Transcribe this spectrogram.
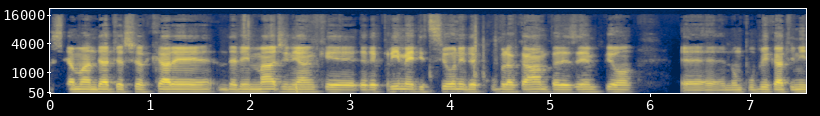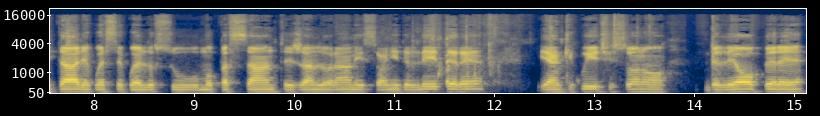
siamo andati a cercare delle immagini anche delle prime edizioni del Kubla Khan, per esempio, eh, non pubblicato in Italia, questo è quello su Maupassant e Jean Laurent, I sogni dell'etere, e anche qui ci sono delle opere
